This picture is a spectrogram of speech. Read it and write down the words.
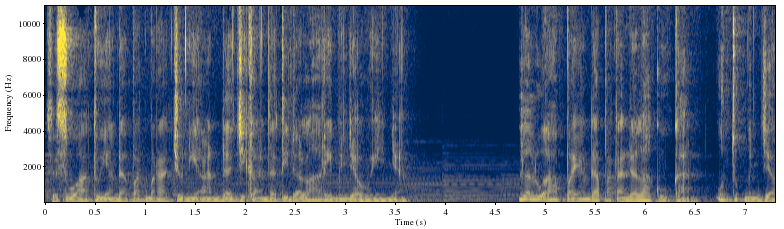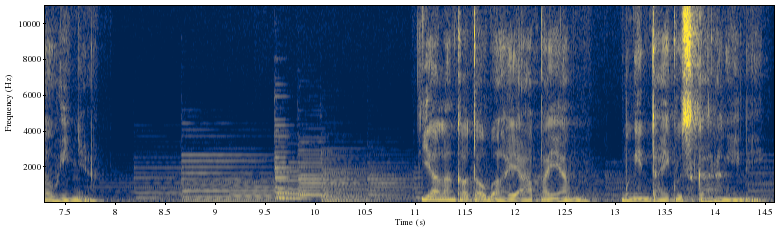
Sesuatu yang dapat meracuni Anda jika Anda tidak lari menjauhinya. Lalu apa yang dapat Anda lakukan untuk menjauhinya? Yalah engkau tahu bahaya apa yang mengintaiku sekarang ini.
